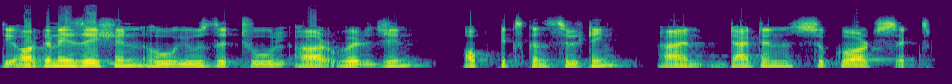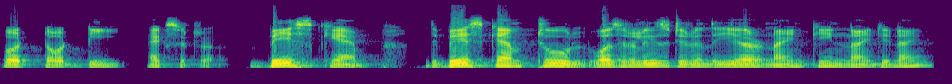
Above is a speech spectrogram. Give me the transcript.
The organization who use the tool are Virgin, Optics Consulting, and Datan Sukkot's Expert.d, etc. Basecamp. The Basecamp tool was released during the year 1999.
